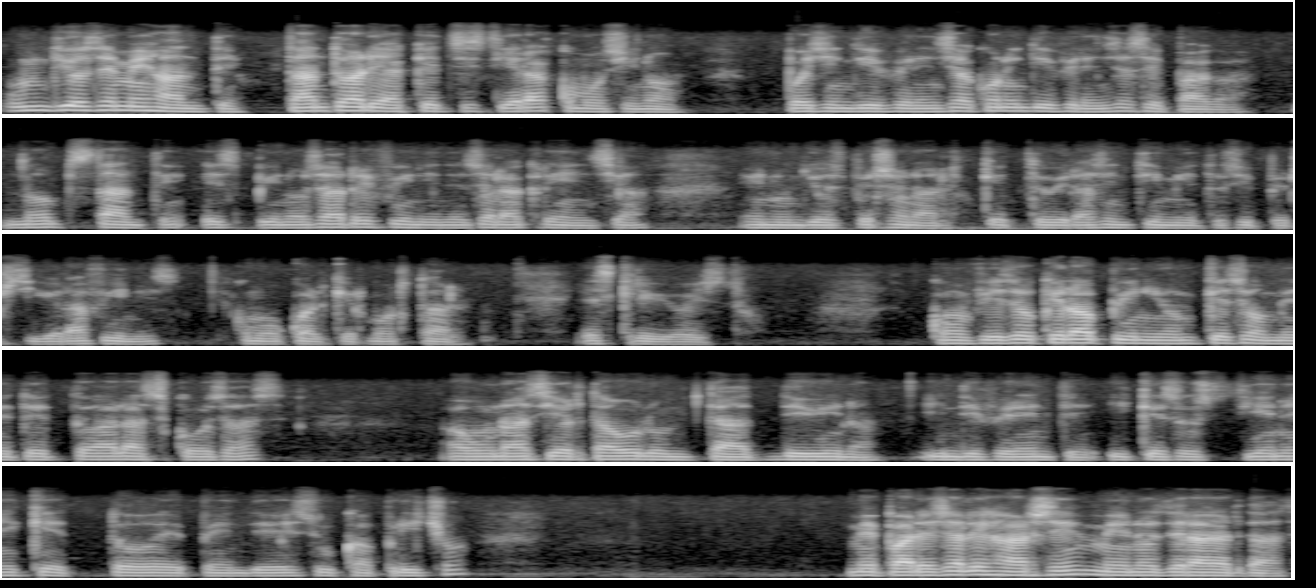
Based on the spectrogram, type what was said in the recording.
Un Dios semejante tanto haría que existiera como si no, pues indiferencia con indiferencia se paga. No obstante, Spinoza refiriéndose a la creencia en un Dios personal que tuviera sentimientos y persiguiera fines, como cualquier mortal, escribió esto. Confieso que la opinión que somete todas las cosas a una cierta voluntad divina, indiferente, y que sostiene que todo depende de su capricho, me parece alejarse menos de la verdad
